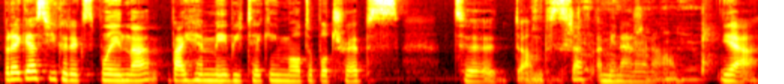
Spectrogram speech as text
But I guess you could explain that by him maybe taking multiple trips to dump stuff. I mean, I don't know. Yeah.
